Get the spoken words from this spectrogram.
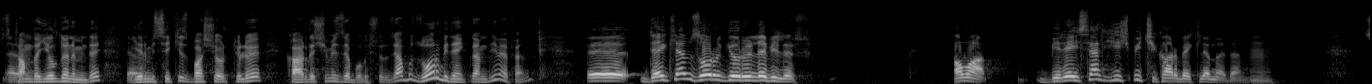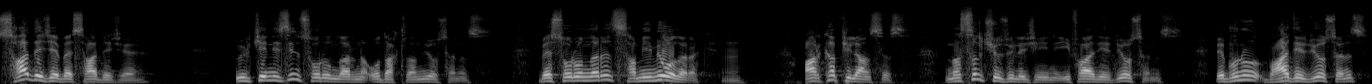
İşte tam Evet. da yıl dönümünde Evet. 28 başörtülü kardeşimizle buluştunuz. Yani bu zor bir denklem değil mi efendim? Ee, denklem zor görülebilir. Ama bireysel hiçbir çıkar beklemeden sadece ve sadece ülkenizin sorunlarına odaklanıyorsanız ve sorunların samimi olarak arka plansız nasıl çözüleceğini ifade ediyorsanız ve bunu vaat ediyorsanız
